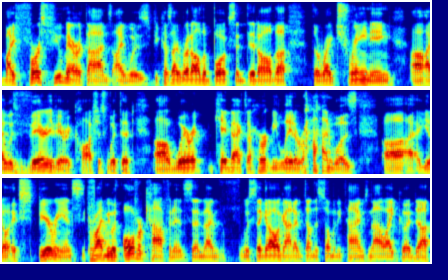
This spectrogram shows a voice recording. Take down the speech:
my first few marathons, I was because I read all the books and did all the the right training. Uh, I was very very cautious with it. Uh, where it came back to hurt me later on was. Uh, you know, experience provided me with overconfidence, and I was thinking, "Oh God, I've done this so many times. Now I could, uh,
